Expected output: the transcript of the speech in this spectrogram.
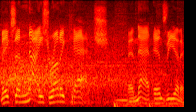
Makes a nice running catch. And that ends the inning.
